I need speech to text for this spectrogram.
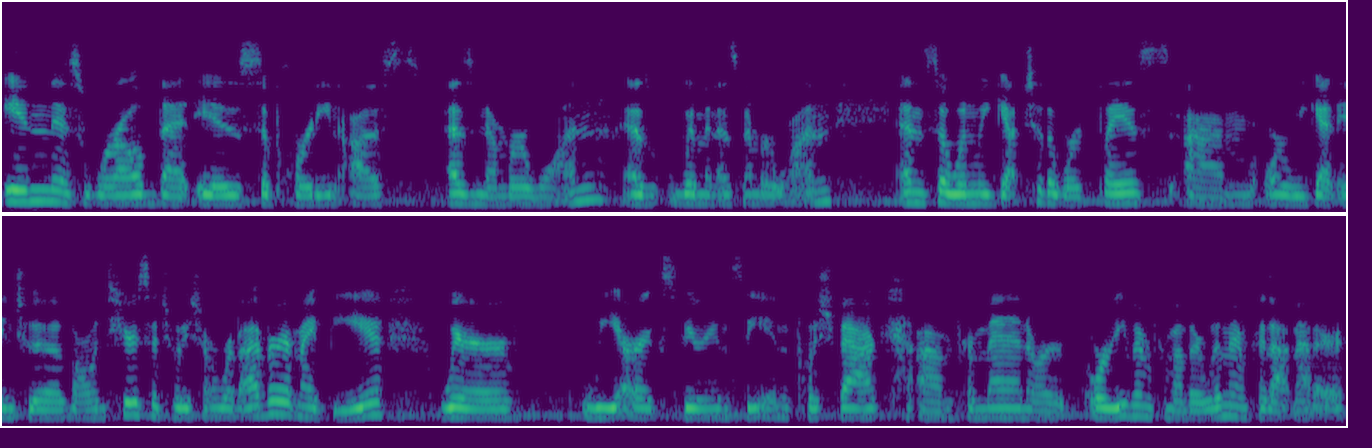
in this world that is supporting us as number one, as women as number one. And so when we get to the workplace um, or we get into a volunteer situation or whatever it might be, where we are experiencing pushback um, from men or, or even from other women for that matter,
